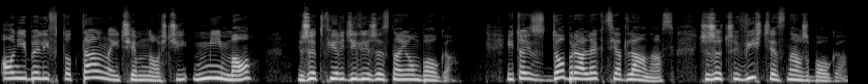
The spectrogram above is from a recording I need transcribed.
Oni byli w totalnej ciemności, mimo że twierdzili, że znają Boga. I to jest dobra lekcja dla nas, czy rzeczywiście znasz Boga.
